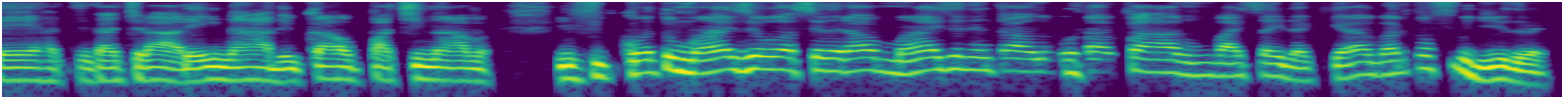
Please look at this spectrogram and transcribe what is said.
terra, tentar tirar areia e nada, e o carro patinava. E quanto mais eu acelerava, mais ele entrava no buraco, ah, não vai sair daqui, agora eu tô fudido, velho.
